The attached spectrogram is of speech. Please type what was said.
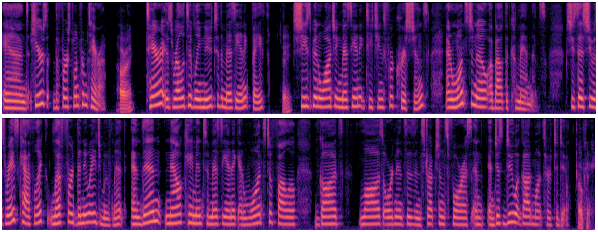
And here's the first one from Tara. All right. Tara is relatively new to the Messianic faith. Okay. She's been watching Messianic teachings for Christians and wants to know about the commandments. She says she was raised Catholic, left for the New Age movement, and then now came into Messianic and wants to follow God's laws, ordinances, instructions for us, and, and just do what God wants her to do. Okay.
